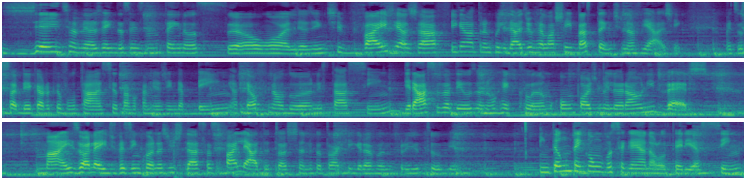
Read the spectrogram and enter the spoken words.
Gente, a minha agenda, vocês não têm noção. Olha, a gente vai viajar, fica na tranquilidade. Eu relaxei bastante na viagem. Mas eu sabia que a hora que eu voltasse, eu tava com a minha agenda bem até o final do ano, está assim. Graças a Deus eu não reclamo. Como pode melhorar o universo? Mas olha aí, de vez em quando a gente dá essas falhadas. Eu tô achando que eu tô aqui gravando pro YouTube. Então tem como você ganhar na loteria sim,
